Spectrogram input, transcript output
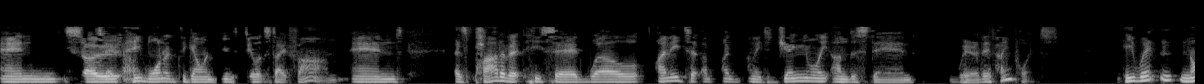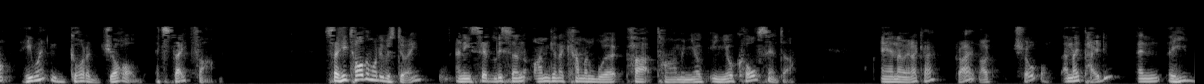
And so he wanted to go and do deal at State Farm, and as part of it, he said, "Well, I need to, um, I, I need to genuinely understand where are their pain points." He went and not, he went and got a job at State Farm. So he told them what he was doing, and he said, "Listen, I'm going to come and work part time in your in your call center." And I went, "Okay, great, like, sure." And they paid him, and he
